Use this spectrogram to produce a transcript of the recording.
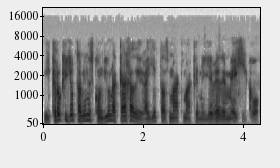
Y creo que yo también escondí una caja de galletas magma que me llevé de México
